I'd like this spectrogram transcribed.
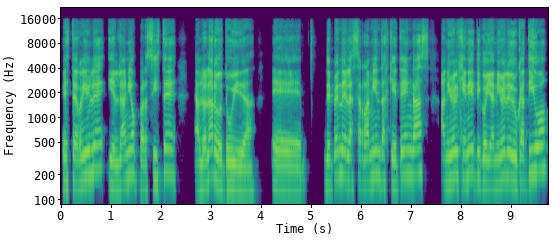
es terrible y el daño persiste a lo largo de tu vida. Eh, depende de las herramientas que tengas a nivel genético y a nivel educativo,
